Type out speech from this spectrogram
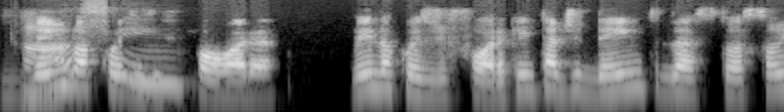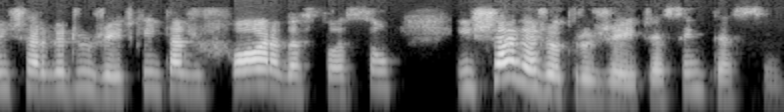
Vendo Ah, a coisa de fora. Vendo a coisa de fora. Quem tá de dentro da situação enxerga de um jeito. Quem tá de fora da situação enxerga de outro jeito. É sempre assim.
